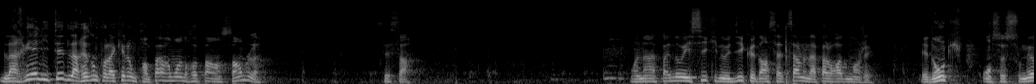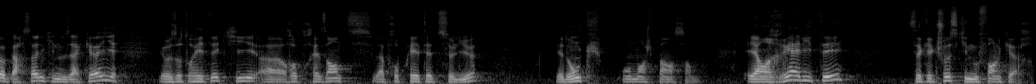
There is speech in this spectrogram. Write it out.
La réalité de la raison pour laquelle on ne prend pas vraiment de repas ensemble, c'est ça. On a un panneau ici qui nous dit que dans cette salle, on n'a pas le droit de manger. Et donc, on se soumet aux personnes qui nous accueillent et aux autorités qui euh, représentent la propriété de ce lieu. Et donc, on ne mange pas ensemble. Et en réalité, c'est quelque chose qui nous fend le cœur.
